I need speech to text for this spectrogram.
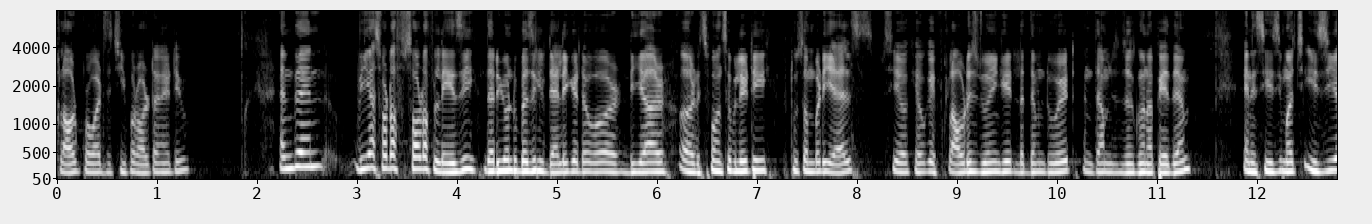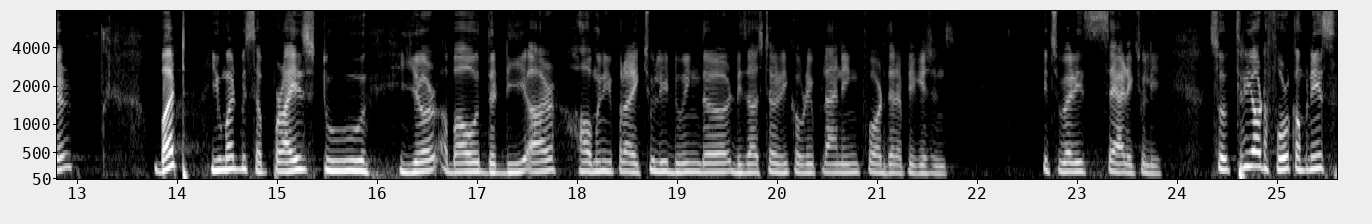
cloud provides a cheaper alternative. And then we are sort of sort of lazy that we want to basically delegate our DR uh, responsibility to somebody else. Say, okay, okay, if cloud is doing it, let them do it, and I'm just going to pay them. And it's easy, much easier. But you might be surprised to hear about the DR, how many people are actually doing the disaster recovery planning for their applications. It's very sad, actually. So three out of four companies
